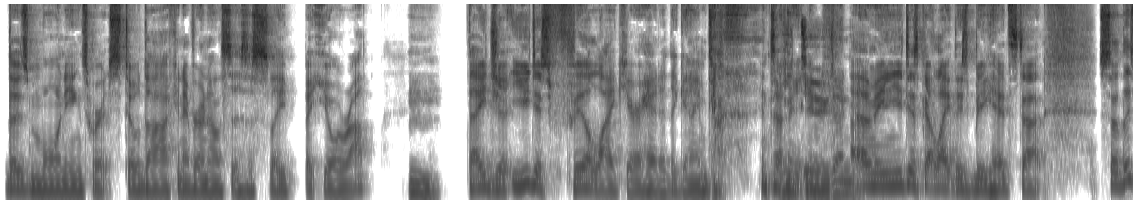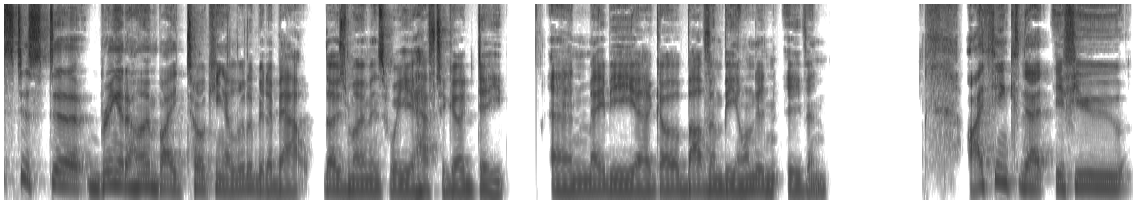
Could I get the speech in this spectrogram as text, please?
those mornings where it's still dark and everyone else is asleep, but you're up. Mm. They just you just feel like you're ahead of the game. don't You do, don't you? I mean, you just got like this big head start. So let's just uh, bring it home by talking a little bit about those moments where you have to go deep and maybe uh, go above and beyond, and even. I think that if you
